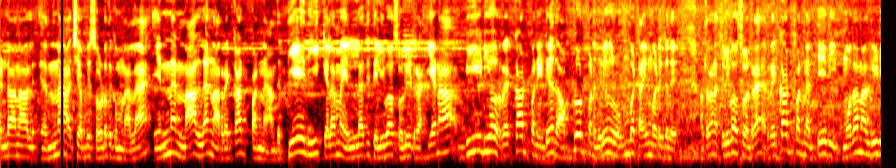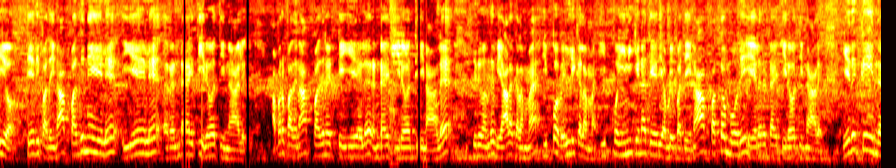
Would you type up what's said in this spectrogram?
ரெண்டாம் நாள் என்ன ஆச்சு அப்படி சொல்கிறதுக்கு முன்னால் என்ன நாளில் நான் ரெக்கார்ட் பண்ணேன்? அந்த தேதி கிழமை எல்லாத்தையும் தெளிவாக சொல்லிடுறேன். ஏன்னா வீடியோ ரெக்கார்ட் பண்ணிவிட்டு அதை அப்லோட் பண்ணதுக்கு ரொம்ப டைம் எடுக்குது. அதெல்லாம் நான் தெளிவாக சொல்கிறேன் ரெக்கார்ட் பண்ண தேதி முதல் நாள் வீடியோ தேதி பார்த்தீங்கன்னா பதினேழு ஏழு ரெண்டாயிரத்தி இருபத்தி நாலு. அப்புறம் பார்த்தீங்கன்னா பதினெட்டு ஏழு ரெண்டாயிரத்தி இருபத்தி நாலு. இது வந்து வியாழக்கிழமை இப்போ வெள்ளிக்கிழமை. இப்போ இன்னைக்கு என்ன தேதி அப்படி பார்த்தீங்கன்னா பத்தொம்போது ஏழு ரெண்டாயிரத்தி இருபத்தி நாலு. எதுக்கு இந்த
